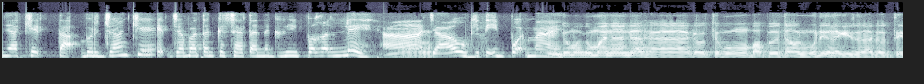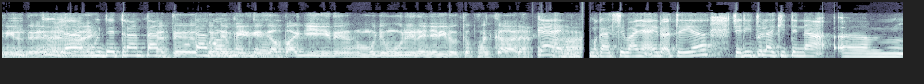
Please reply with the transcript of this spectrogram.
penyakit tak berjangkit Jabatan Kesihatan Negeri Perlis. Ha, Oh. jauh kita import mai. Itu makluman anda ha, Doktor berumur 40 tahun Muda lagi Zura doktor ni doktor, eh. Itulah eh. muda terantang Kata tang, orang penerbit gegar pagi kita Muda-muda dah jadi doktor pakar dah Kan? Terima kasih banyak ya doktor ya. Jadi itulah kita nak um,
